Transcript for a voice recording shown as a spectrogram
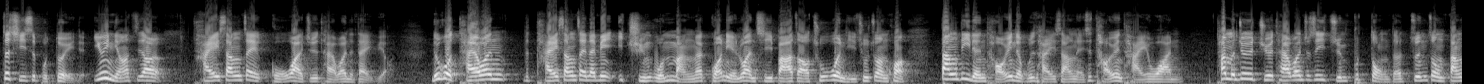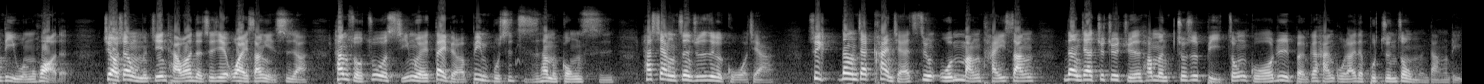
这其实不对的。因为你要知道，台商在国外就是台湾的代表。如果台湾的台商在那边一群文盲啊，管理乱七八糟，出问题出状况，当地人讨厌的不是台商呢，是讨厌台湾。他们就会觉得台湾就是一群不懂得尊重当地文化的。就好像我们今天台湾的这些外商也是啊，他们所做的行为代表的并不是只是他们公司，它象征就是这个国家。所以让人家看起来这种文盲台商，让人家就就觉得他们就是比中国、日本跟韩国来的不尊重我们当地。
